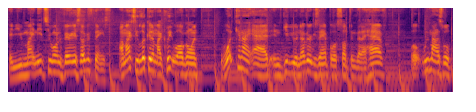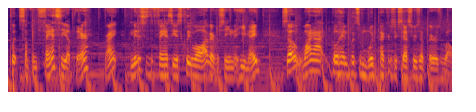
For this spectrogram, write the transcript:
and you might need to on various other things. I'm actually looking at my cleat wall going, what can I add and give you another example of something that I have? Well, we might as well put something fancy up there, right? I mean, this is the fanciest cleat wall I've ever seen that he made. So why not go ahead and put some woodpeckers accessories up there as well.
